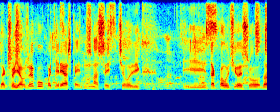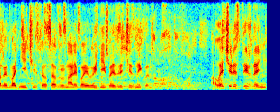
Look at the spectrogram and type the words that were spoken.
Так що я вже був потеряшкою, ну, на 6 чоловік. І так вийшло, що навіть два дні чистився в журналі бойових дій безвісті зниклим. Але через тиждень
